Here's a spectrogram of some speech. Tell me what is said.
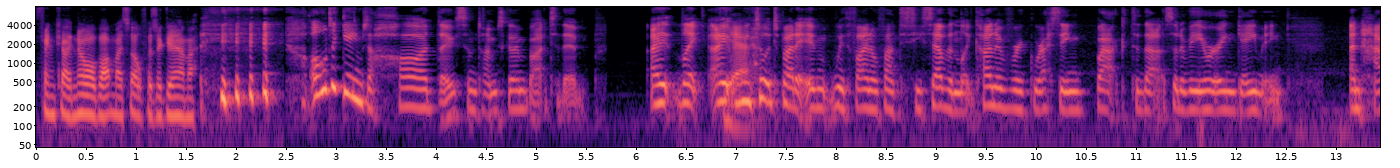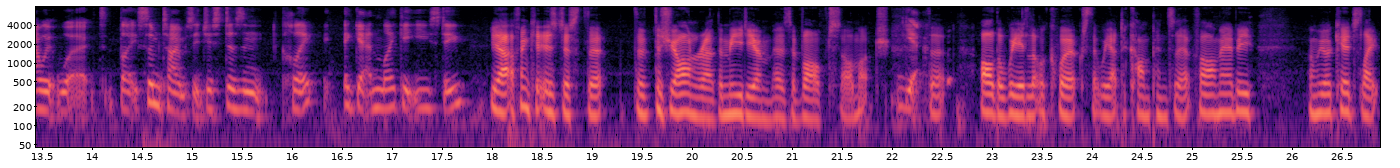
think I know about myself as a gamer. Older games are hard though. Sometimes going back to them, I like I Yeah. we talked about it in, with Final Fantasy VII, like kind of regressing back to that sort of era in gaming and how it worked. Like sometimes it just doesn't click again like it used to. Yeah, I think it is just that the, the genre, the medium has evolved so much. Yeah, that all the weird little quirks that we had to compensate for maybe when we were kids, like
